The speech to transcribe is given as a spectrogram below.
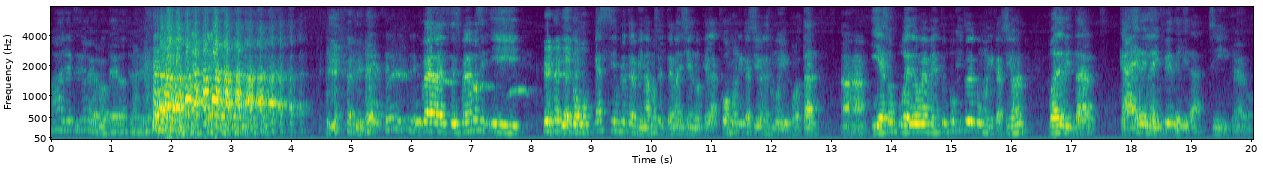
Ah, ya te dio la garrotera otra vez. Eh, sí, sí, sí. Bueno, es- esperemos y, y, y como casi siempre terminamos el tema diciendo que la comunicación es muy importante. Ajá. Y eso puede, obviamente, un poquito de comunicación puede evitar caer en la infidelidad. Sí, claro.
